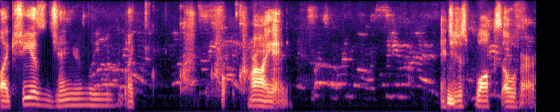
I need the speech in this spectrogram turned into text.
Like she is genuinely like cr- crying, and she just walks over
